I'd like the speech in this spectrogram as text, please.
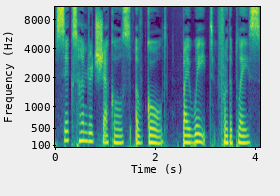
six hundred shekels of gold by weight for the place.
